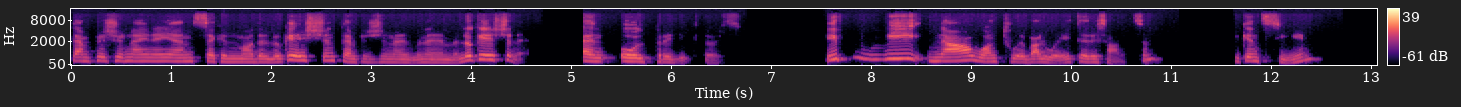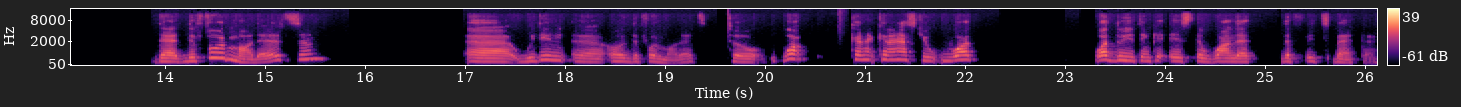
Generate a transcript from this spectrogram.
temperature 9 a.m., second model location, temperature 9 a.m. location, and all predictors. If we now want to evaluate the results, we can see that the four models uh, within uh, all the four models. So what can I can I ask you what what do you think is the one that that fits better?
